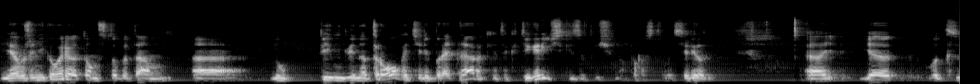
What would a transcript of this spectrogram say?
Я уже не говорю о том, чтобы там э, ну, пингвина трогать или брать на руки, это категорически запрещено просто, вот, серьезно. А, я вот э,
